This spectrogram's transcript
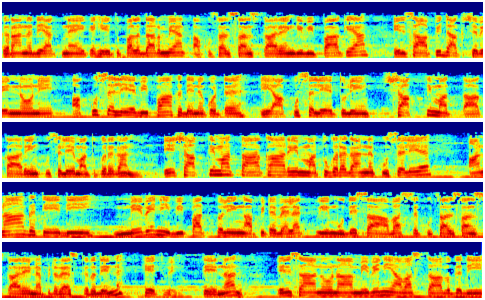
කරන්න දෙයක් නැහැ ඒක හේතුඵල ධර්මයක් අකුසල් සංස්කාරයන්ගේ විපාකයක් ඒ නිසා අපි දක්ෂ වෙන්න ඕනේ අකුසලයේ විපාක දෙනකොට ඒ අකුසලයේ තුලින් ශක්තිමත් ආකාරයෙන් කුසලයේ මතු කරගන්න ඒ ශක්තිමත් ආකාරයෙන් මතු කරගන්න කුසලය අනාගතයේදී මෙවැනි විපත් වලින් අපිට වැළැක්වීම උදෙසා අවශ්‍ය කුසල් සංස්කාරයෙන් අපිට රැස් කර දෙන්න හේතු වෙනවා. තේරෙනවද? එනිසා නෝනා මෙවැනි අවස්ථාවකදී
